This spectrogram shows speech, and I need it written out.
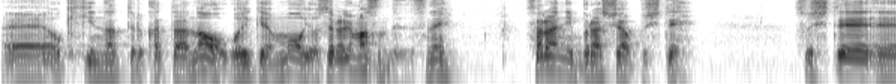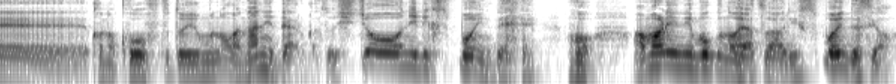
え、お聞きになってる方のご意見も寄せられますんでですねさらにブラッシュアップしてそして、えー、この幸福というものが何であるかそれ非常に理屈っぽいんで もうあまりに僕のやつは理屈っぽいんですよ。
